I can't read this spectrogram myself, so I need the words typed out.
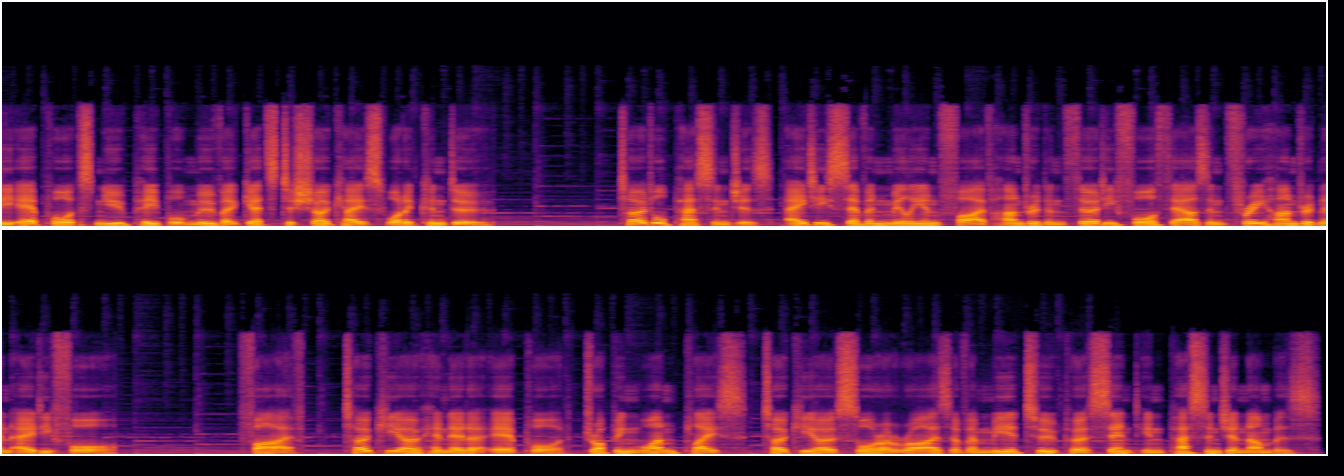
the airport's new people mover gets to showcase what it can do. Total passengers, 87,534,384. 5. Tokyo Haneda Airport, dropping one place, Tokyo saw a rise of a mere 2% in passenger numbers.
